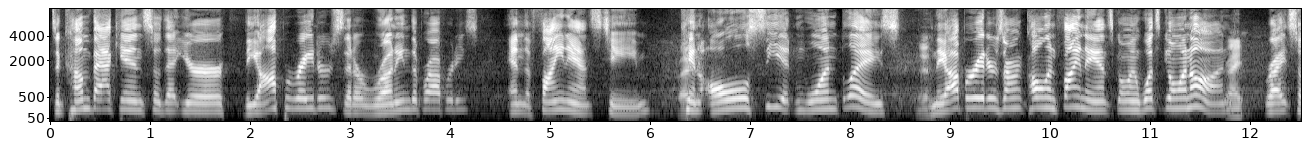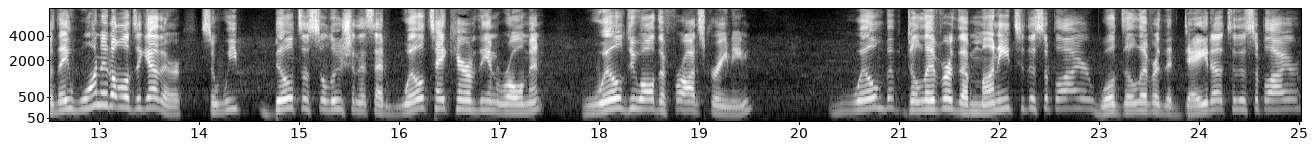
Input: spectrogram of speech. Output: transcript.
to come back in so that you're the operators that are running the properties and the finance team Right. can all see it in one place. Yeah. And the operators aren't calling finance going, what's going on? Right. Right. So they want it all together. So we built a solution that said, we'll take care of the enrollment, we'll do all the fraud screening, we'll b- deliver the money to the supplier, we'll deliver the data to the supplier.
